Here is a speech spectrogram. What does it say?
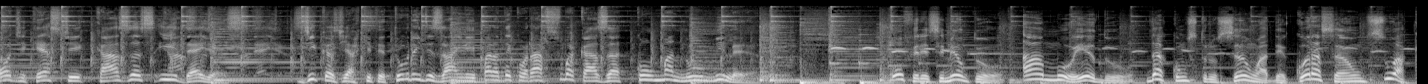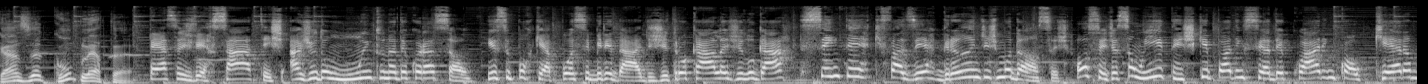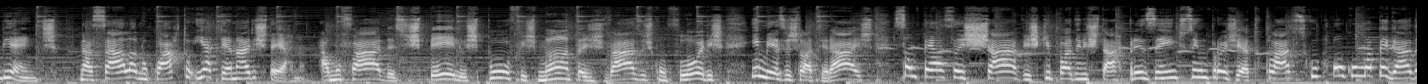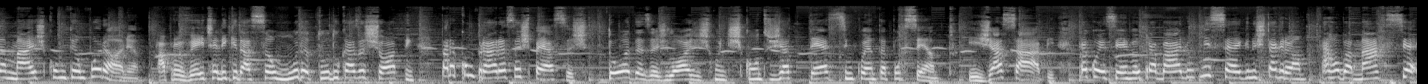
Podcast Casas e Ideias. Dicas de arquitetura e design para decorar sua casa com Manu Miller. Oferecimento Amoedo. Da construção à decoração, sua casa completa. Peças versáteis ajudam muito na decoração. Isso porque há possibilidade de trocá-las de lugar sem ter que fazer grandes mudanças. Ou seja, são itens que podem se adequar em qualquer ambiente na sala, no quarto e até na área externa. Almofadas, espelhos, puffs, mantas, vasos com flores e mesas laterais são peças chaves que podem estar presentes em um projeto clássico ou com uma pegada mais contemporânea. Aproveite a liquidação Muda Tudo Casa Shopping para comprar essas peças. Todas as lojas com descontos de até 50%. E já sabe, para conhecer meu trabalho, me segue no Instagram, arroba Márcia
